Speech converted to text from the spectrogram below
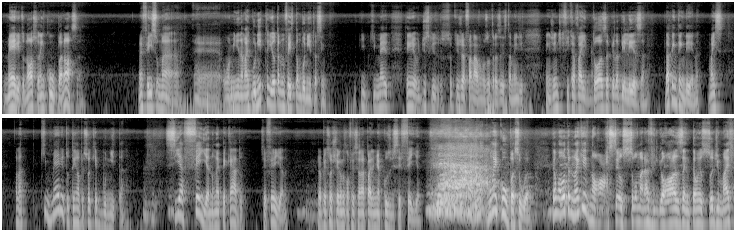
mérito nosso, nem culpa nossa. Não é, fez uma, é, uma menina mais bonita e outra não fez tão bonita assim que, que mérito. Tem, eu disse que isso que já falávamos outras vezes também, de, tem gente que fica vaidosa pela beleza. Né? Dá para entender, né? Mas, fala, que mérito tem uma pessoa que é bonita? Né? Se a feia não é pecado, ser feia, né? Já pensou, chega no confessionário, pai, me acusa de ser feia. Não, não é culpa sua. Então a outra não é que, nossa, eu sou maravilhosa, então eu sou demais.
